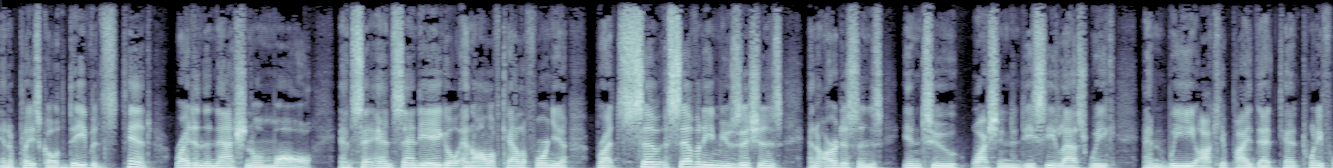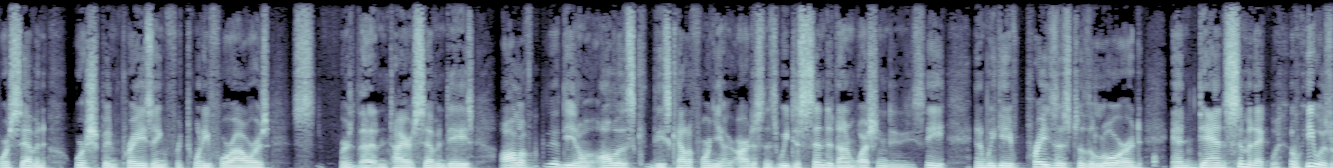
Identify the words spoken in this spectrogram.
in a place called David's Tent, right in the National Mall. And Sa- and San Diego and all of California brought sev- seventy musicians and artisans into Washington D.C. last week, and we occupied that tent twenty four seven, worship and praising for twenty four hours. For that entire seven days, all of you know, all of this, these California artisans, we descended on Washington D.C. and we gave praises to the Lord. And Dan Simonek, he was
